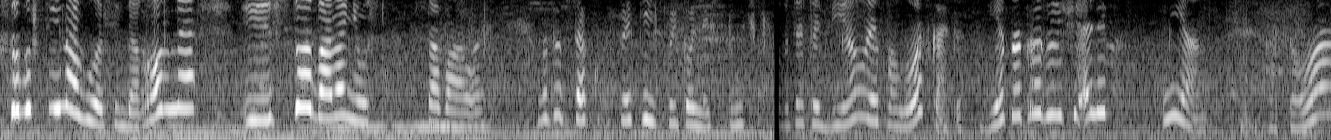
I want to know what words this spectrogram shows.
чтобы спина была всегда ровная и чтобы она не уставала. Вот тут так, такие прикольные штучки. Вот эта белая полоска, это светоотражающий элемент, который,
